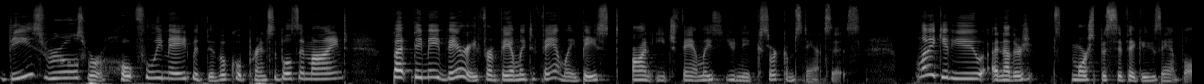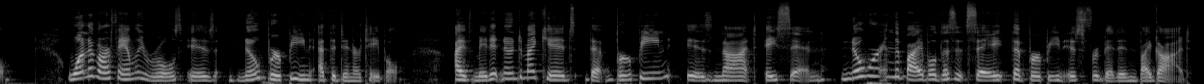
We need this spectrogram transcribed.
These rules were hopefully made with biblical principles in mind, but they may vary from family to family based on each family's unique circumstances. Let me give you another more specific example. One of our family rules is no burping at the dinner table. I've made it known to my kids that burping is not a sin. Nowhere in the Bible does it say that burping is forbidden by God.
